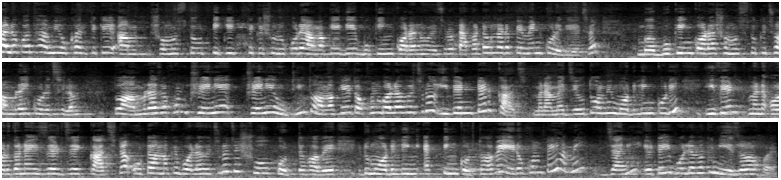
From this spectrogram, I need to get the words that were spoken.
ভালো কথা আমি ওখান থেকে সমস্ত টিকিট থেকে শুরু করে আমাকে দিয়ে বুকিং করানো হয়েছিল। টাকাটা ওনারা পেমেন্ট করে দিয়েছে বুকিং করা সমস্ত কিছু আমরাই করেছিলাম। তো আমরা যখন ট্রেনে ট্রেনে উঠি তো আমাকে তখন বলা হয়েছিল ইভেন্টের কাজ। মানে আমার যেহেতু আমি মডেলিং করি ইভেন্ট মানে অর্গানাইজার যে কাজটা ওটা আমাকে বলা হয়েছিল যে শো করতে হবে একটু মডেলিং অ্যাক্টিং করতে হবে এরকমটাই আমি জানি এটাই বলে আমাকে নিয়ে যাওয়া হয়।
